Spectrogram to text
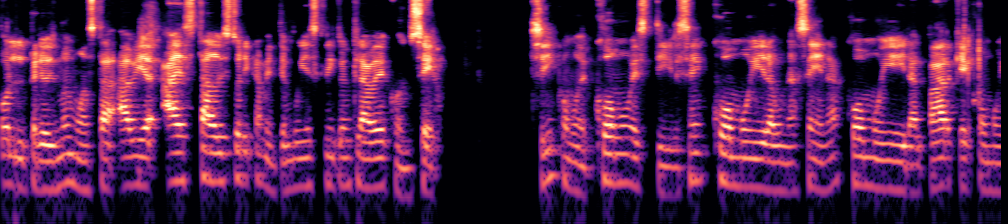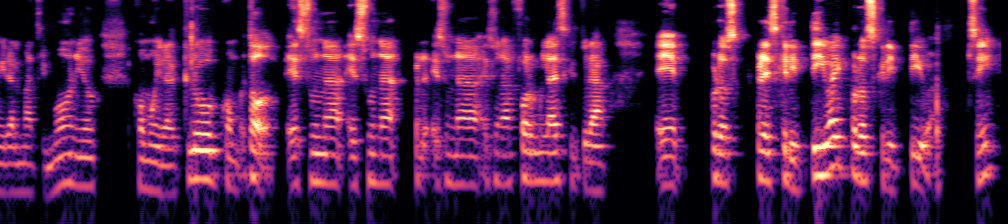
o el periodismo de moda está, había, ha estado históricamente muy escrito en clave de consejo. ¿sí? Como de cómo vestirse, cómo ir a una cena, cómo ir al parque, cómo ir al matrimonio, cómo ir al club, todo. Es una, es una, es una, es una fórmula de escritura eh, prescriptiva y proscriptiva, ¿sí?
